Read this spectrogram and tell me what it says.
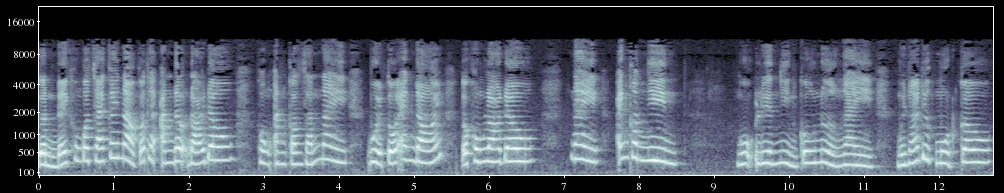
gần đây không có trái cây nào có thể ăn đỡ đói đâu. Không ăn con rắn này, buổi tối anh đói, tôi không lo đâu. Này, anh còn nhìn. Ngụ liên nhìn cô nửa ngày mới nói được một câu,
